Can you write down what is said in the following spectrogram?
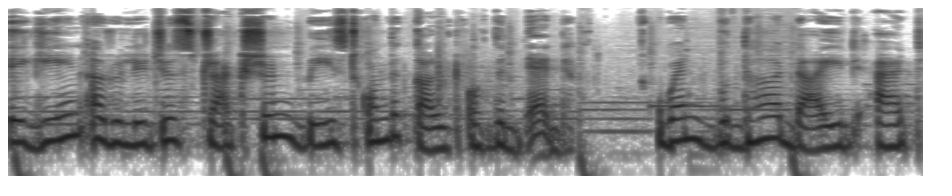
They gain a religious traction based on the cult of the dead. When Buddha died at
